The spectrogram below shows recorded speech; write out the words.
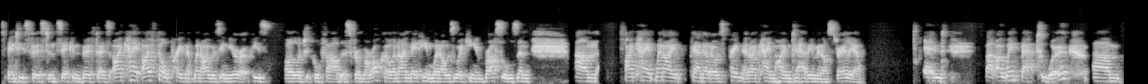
spent his first and second birthdays. I came, I fell pregnant when I was in Europe. His biological father's from Morocco, and I met him when I was working in Brussels. And um, I came when I found out I was pregnant. I came home to have him in Australia, and but I went back to work um,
